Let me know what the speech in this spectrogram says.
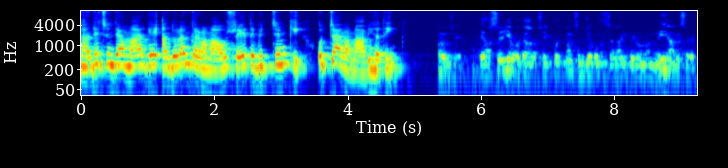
ગાંધી ચિંધ્યા માર્ગે આંદોલન કરવામાં આવશે તેવી ચીમકી ઉચ્ચારવામાં આવી હતી. અસહ્ય વધારો છે. કોઈ પણ સંજોગોમાં ચલાવી દેવામાં નહીં આવે સાહેબ.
